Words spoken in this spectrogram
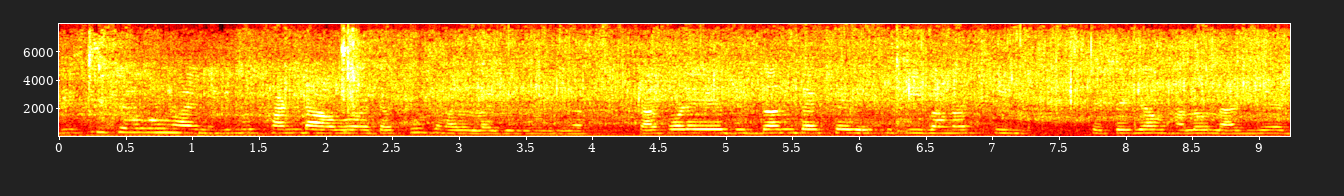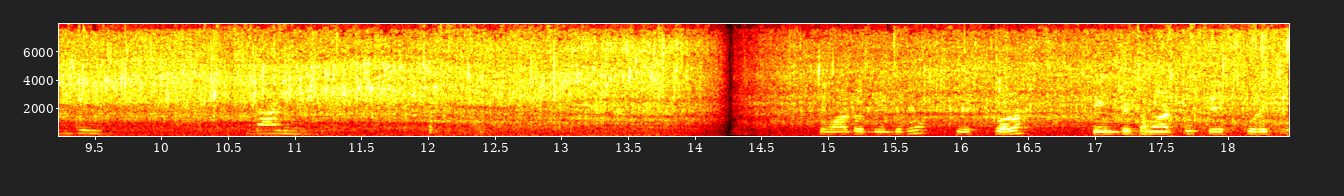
বৃষ্টি সেরকম হয়নি, কিন্তু ঠান্ডা আবহাওয়াটা খুব ভালো লাগছে বন্ধুরা। তারপরে দুর্দান্ত একটা রেসিপি বানাচ্ছি। খেতে যা ভালো লাগবে আজকে। দারুণ। টমেটো দিয়ে দেবো। পেস্ট করা। তিনটে টমেটো পেস্ট করেছি।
